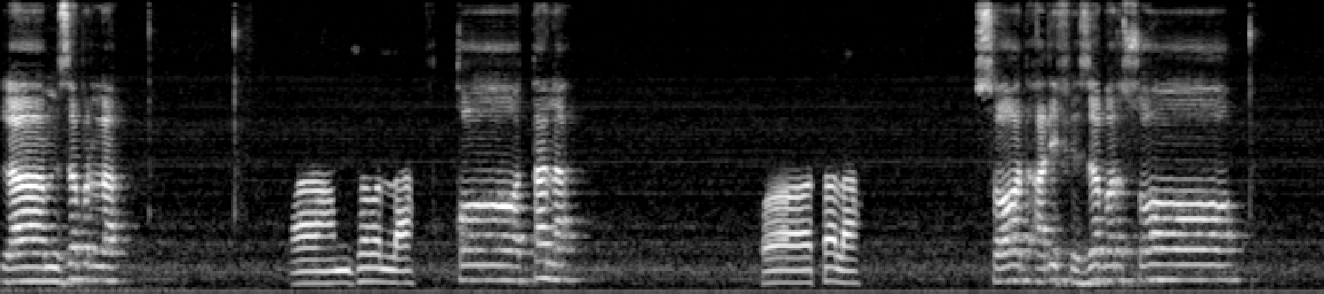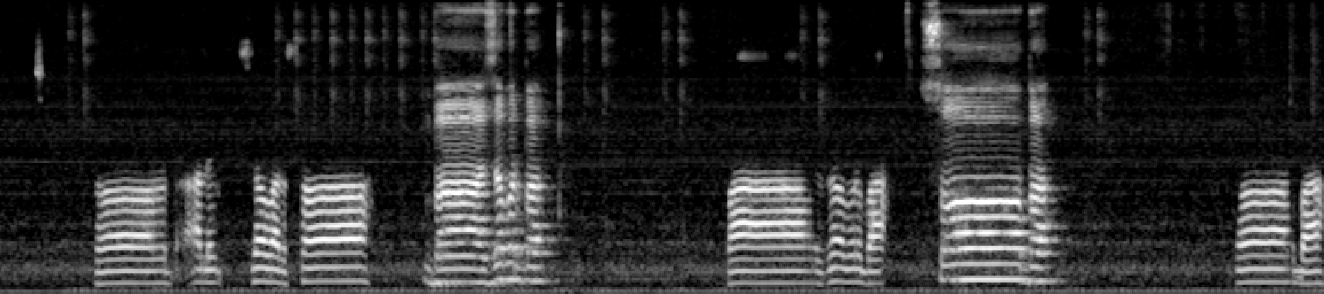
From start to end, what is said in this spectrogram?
لام زبر لا لام زبر لا قاتل قاتل صاد ألف زبر صا صاد ألف زبر صا با زبر با با زبر با صاب صاب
